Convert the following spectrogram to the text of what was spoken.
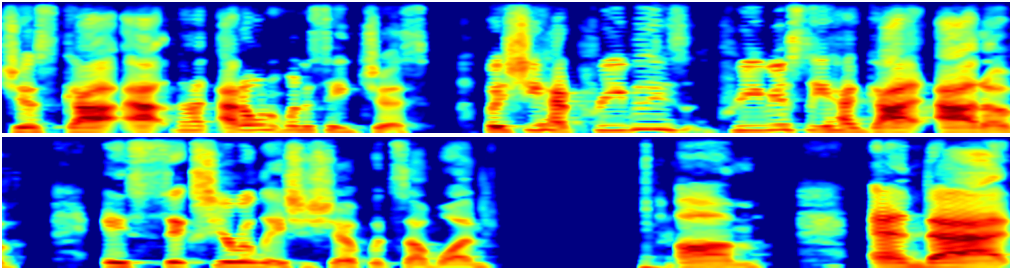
just got out. Not I don't want to say just, but she had previously previously had got out of a six year relationship with someone, um, and that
